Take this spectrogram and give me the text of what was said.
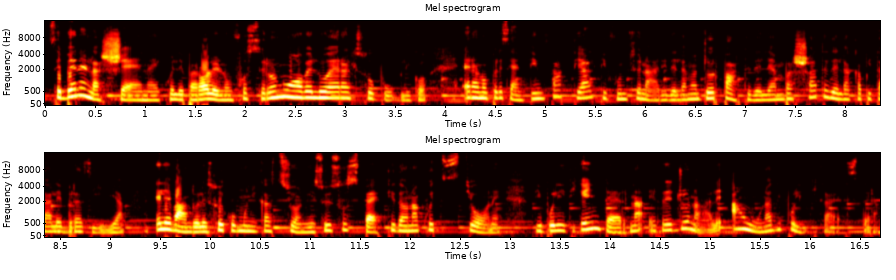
Sebbene la scena e quelle parole non fossero nuove, lo era il suo pubblico. Erano presenti infatti alti funzionari della maggior parte delle ambasciate della capitale Brasilia, elevando le sue comunicazioni e i suoi sospetti da una questione di politica interna e regionale a una di politica estera.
